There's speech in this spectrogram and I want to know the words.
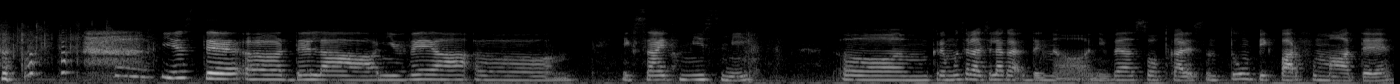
este uh, de la Nivea uh, Excite Miss Me. Uh, cremuțele acelea din uh, Nivea Soft care sunt un pic parfumate.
